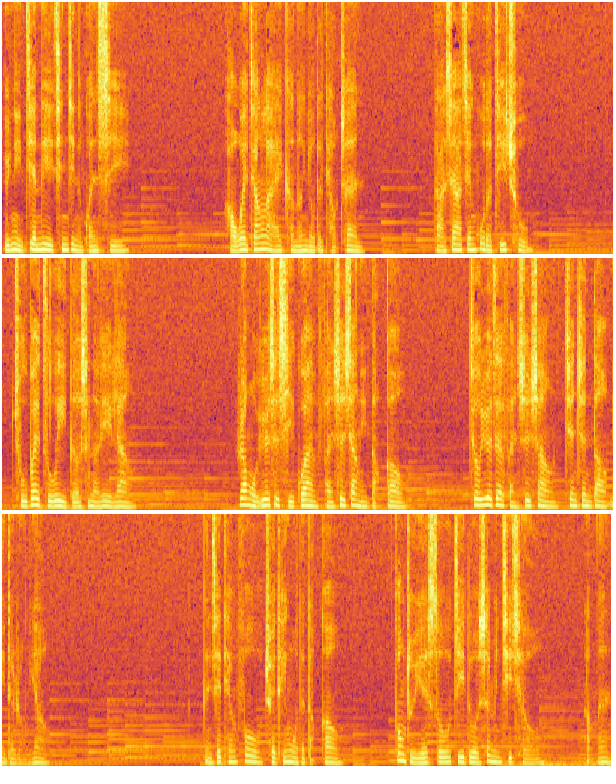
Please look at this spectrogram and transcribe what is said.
与你建立亲近的关系，好为将来可能有的挑战打下坚固的基础，储备足以得胜的力量。让我越是习惯凡事向你祷告，就越在凡事上见证到你的荣耀。感谢天父垂听我的祷告。奉主耶稣基督的圣名祈求，阿门。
